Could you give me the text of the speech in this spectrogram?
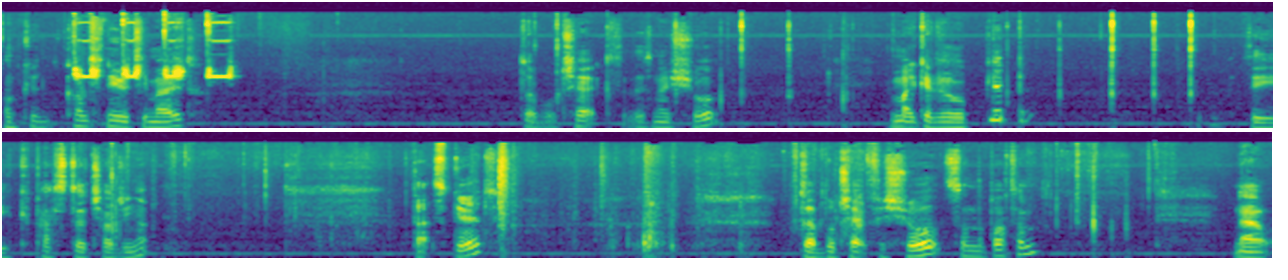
on continuity mode Double check that there's no short. You might get a little blip. The capacitor charging up. That's good. Double check for shorts on the bottom. Now,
